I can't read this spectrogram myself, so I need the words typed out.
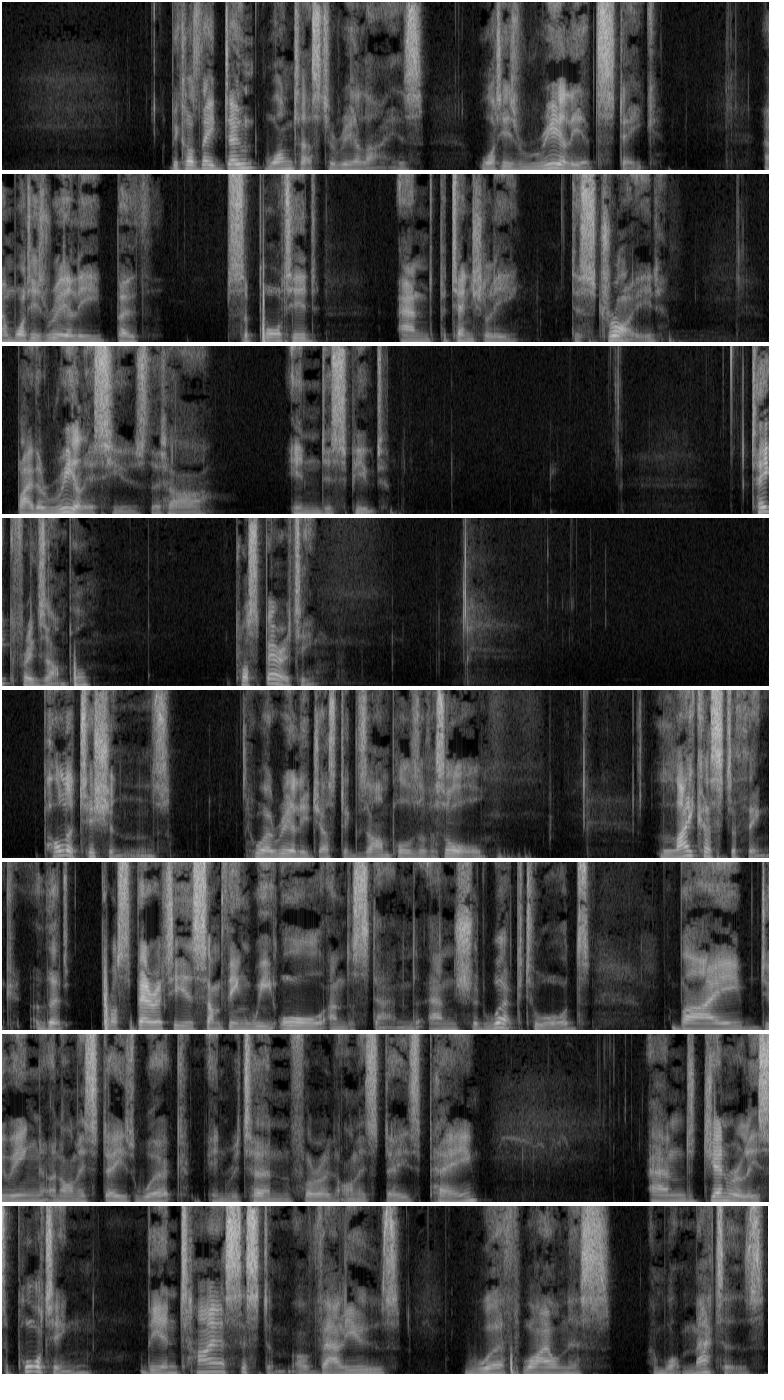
because they don't want us to realize what is really at stake and what is really both supported and potentially destroyed by the real issues that are in dispute. Take, for example, prosperity. politicians, who are really just examples of us all, like us to think that prosperity is something we all understand and should work towards by doing an honest day's work in return for an honest day's pay and generally supporting the entire system of values, worthwhileness, and what matters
